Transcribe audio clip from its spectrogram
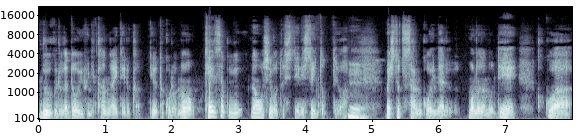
Google がどういうふうに考えているかっていうところの、検索のお仕事している人にとっては、うん。まあ、一つ参考になるものなので、ここは、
